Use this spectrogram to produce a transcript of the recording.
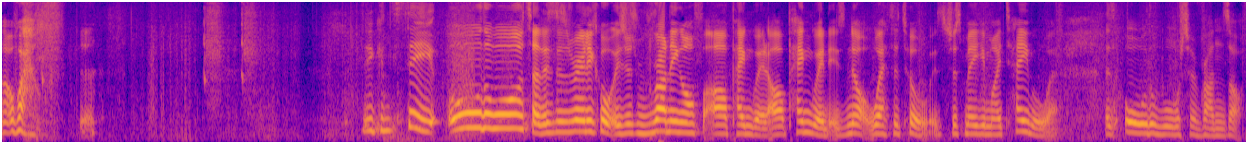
Oh, wow. You can see all the water, this is really cool, It's just running off our penguin. Our penguin is not wet at all, it's just making my table wet as all the water runs off.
